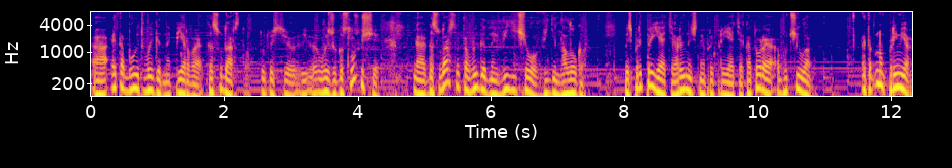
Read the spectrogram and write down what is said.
А, Это будет выгодно, первое, государству. Ну, То есть э, вы же госслужащие. А, Государству это выгодно в виде чего? В виде налогов. То есть предприятие, рыночное предприятие, которое обучило это, ну, пример,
